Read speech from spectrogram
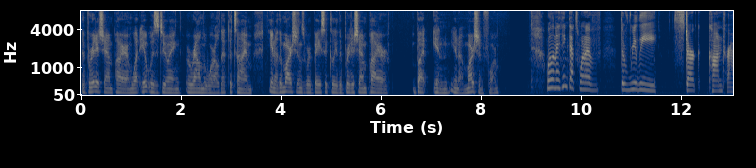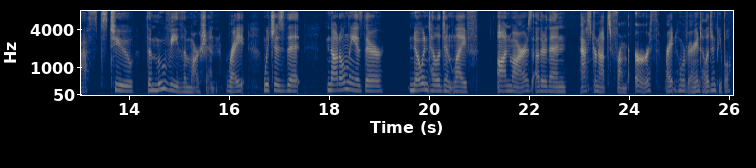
the British Empire and what it was doing around the world at the time. You know, the Martians were basically the British Empire, but in, you know, Martian form. Well, and I think that's one of the really stark contrasts to the movie The Martian, right? Which is that not only is there no intelligent life on Mars other than astronauts from Earth, right, who are very intelligent people,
